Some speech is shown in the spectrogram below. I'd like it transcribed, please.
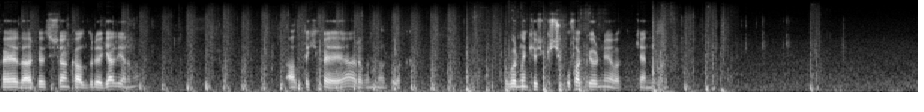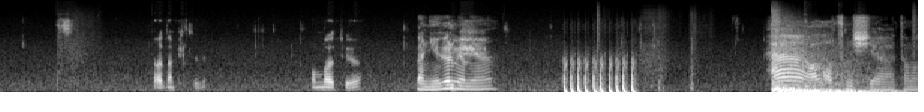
Kayada arkadaşı şu an kaldırıyor. Gel yanıma. Alttaki kaya ya arabanın orada bak. Bak oradan küçük, küçük ufak görünüyor bak kendisi. Sağdan pikledi. Bomba atıyor. Ben niye görmüyorum ya? Ha, altmış ya. Tamam.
